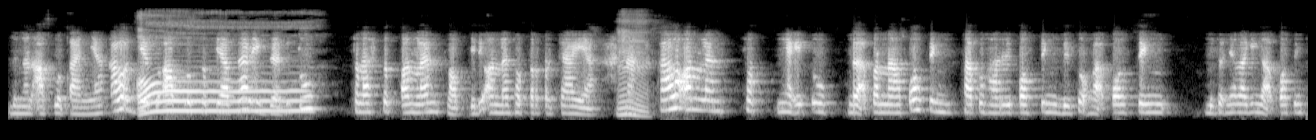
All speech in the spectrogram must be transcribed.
dengan uploadannya? Kalau dia tuh upload setiap hari, berarti tuh trusted online shop. Jadi online shop terpercaya. Nah, Hmm. kalau online shopnya itu nggak pernah posting, satu hari posting, besok nggak posting, besoknya lagi nggak posting,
